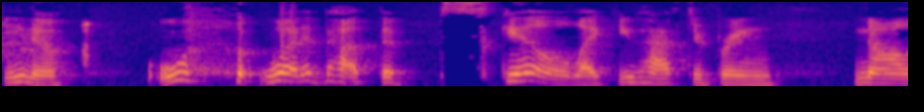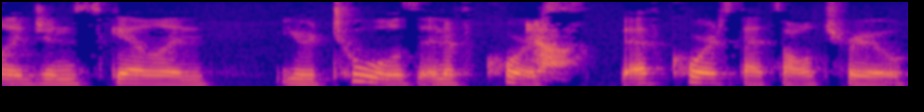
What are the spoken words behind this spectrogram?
you know what about the skill like you have to bring knowledge and skill and your tools and of course yeah. of course that's all true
